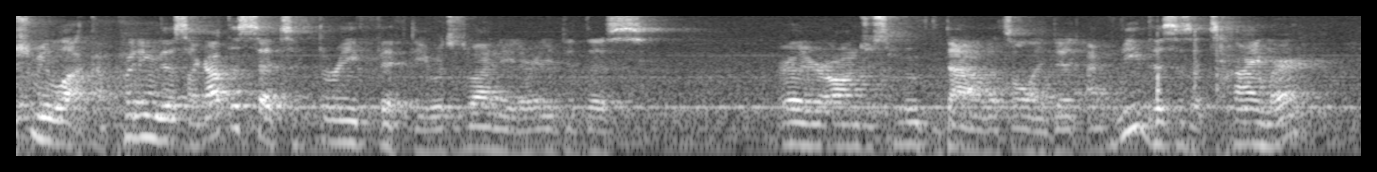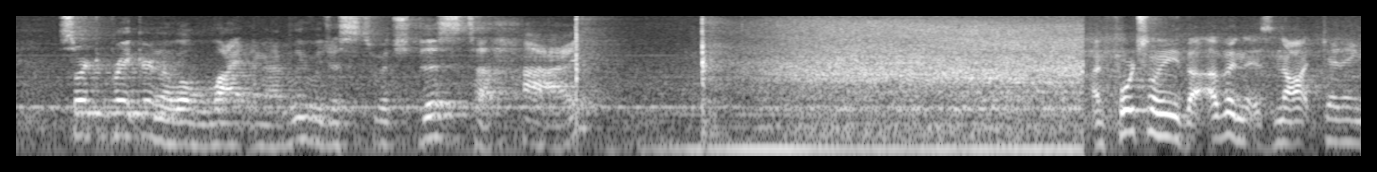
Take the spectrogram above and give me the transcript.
Wish me luck. I'm putting this, I got this set to 350, which is what I need. I already did this earlier on, just moved the dial, that's all I did. I believe this is a timer, circuit breaker, and a little light, and I believe we just switch this to high. Unfortunately, the oven is not getting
